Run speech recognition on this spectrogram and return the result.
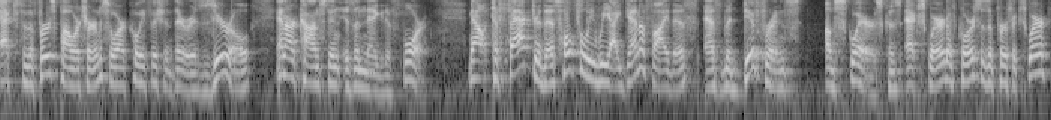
x to the first power term, so our coefficient there is 0. And our constant is a negative 4. Now, to factor this, hopefully we identify this as the difference of squares, because x squared, of course, is a perfect square,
